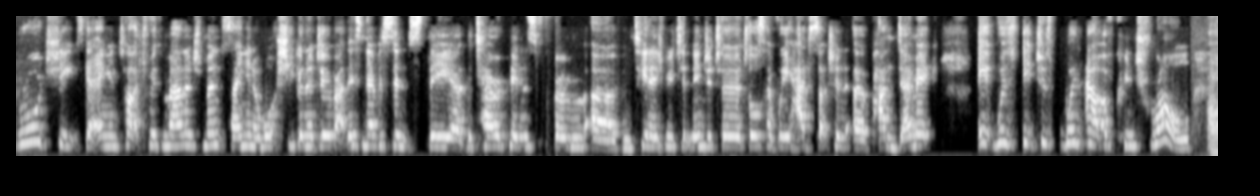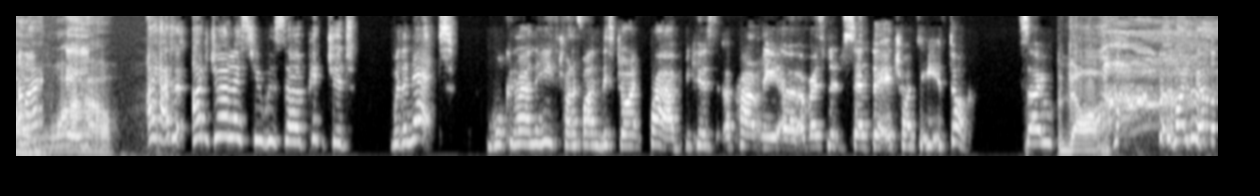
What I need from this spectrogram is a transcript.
broadsheets getting in touch with management saying, you know, what's she going to do about this? And ever since the uh, the terrapins from um, Teenage Mutant Ninja Turtles, have we had such a uh, pandemic? It was it just went out of control. Oh, and I, wow. I had a, I had a journalist who was uh, pictured with a net walking around the heath trying to find this giant crab because apparently uh, a resident said that it tried to eat his dog. So No. but my girls,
